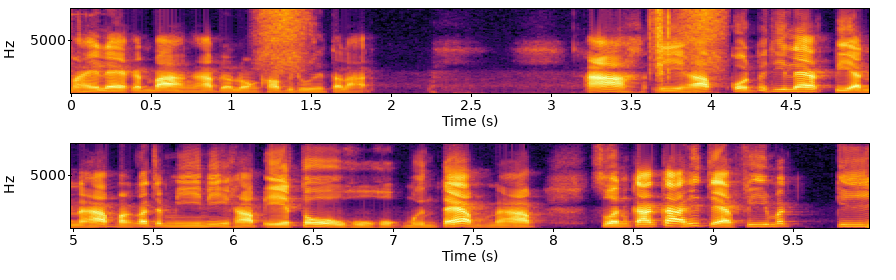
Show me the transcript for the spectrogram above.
มาให้แลกกันบ้างครับ เดี๋ยวลองเข้าไปดูในตลาด อะนี่ครับ กดไปที่แลกเปลี่ยนนะครับ มันก็จะมีนี่ครับเอโต้โอ้โหหกหมื่นแต้มนะครับ ส่วนกาก้าที่แจกฟรีเมื่อกี้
